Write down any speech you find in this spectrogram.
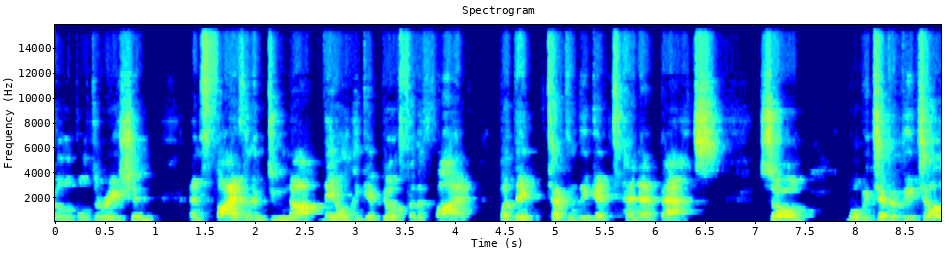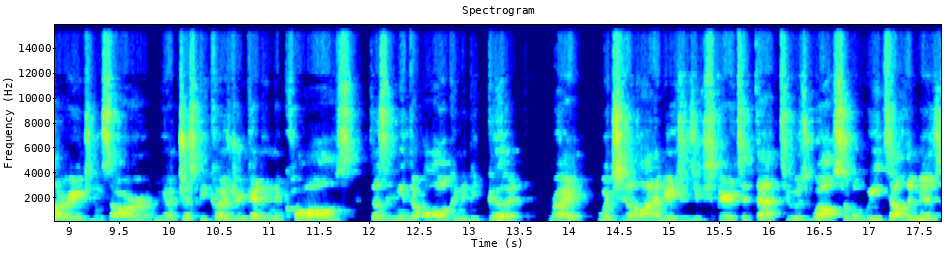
billable duration, and five of them do not. They only get billed for the five, but they technically get 10 at bats. So, what we typically tell our agents are, you know, just because you're getting the calls doesn't mean they're all going to be good, right? Which is a lot of agents experience at that too as well. So, what we tell them is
